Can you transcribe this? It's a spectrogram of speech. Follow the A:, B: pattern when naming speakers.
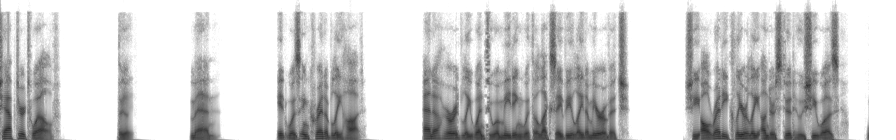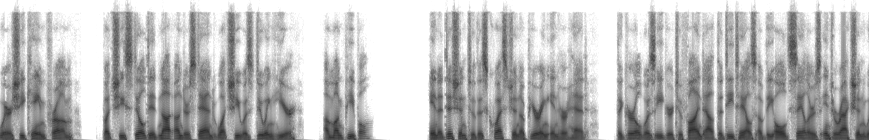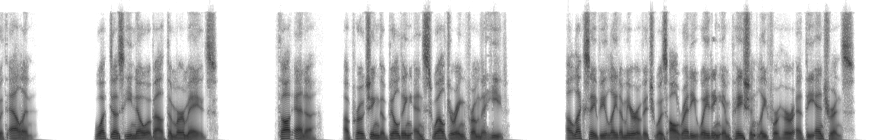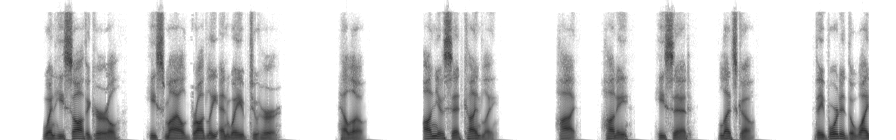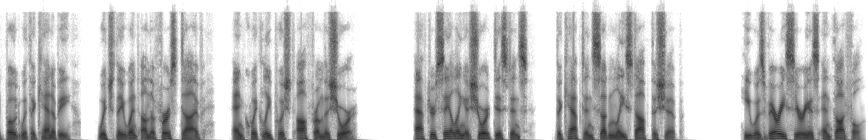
A: Chapter 12 The Man. It was incredibly hot. Anna hurriedly went to a meeting with Alexey Vladimirovich. She already clearly understood who she was, where she came from, but she still did not understand what she was doing here, among people. In addition to this question appearing in her head, the girl was eager to find out the details of the old sailor's interaction with Alan. What does he know about the mermaids? Thought Anna, approaching the building and sweltering from the heat. Alexey Vladimirovich was already waiting impatiently for her at the entrance. When he saw the girl, he smiled broadly and waved to her. Hello. Anya said kindly. Hi, honey, he said, let's go. They boarded the white boat with a canopy, which they went on the first dive, and quickly pushed off from the shore. After sailing a short distance, the captain suddenly stopped the ship. He was very serious and thoughtful.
